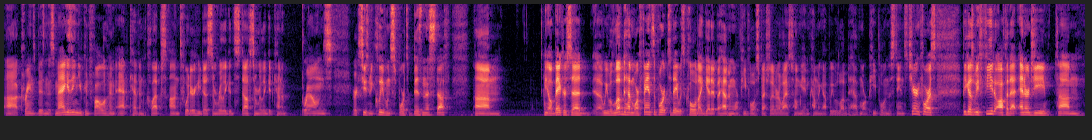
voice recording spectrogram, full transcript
uh, Crain's Business Magazine. You can follow him at Kevin Kleps on Twitter. He does some really good stuff, some really good kind of Browns, or excuse me, Cleveland sports business stuff. Um, you know, Baker said, uh, We would love to have more fan support. Today was cold, I get it, but having more people, especially at our last home game coming up, we would love to have more people in the stands cheering for us because we feed off of that energy. Um,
